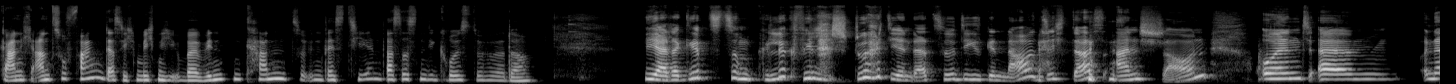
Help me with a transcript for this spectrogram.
gar nicht anzufangen, dass ich mich nicht überwinden kann, zu investieren? Was ist denn die größte Hürde? Ja, da gibt es zum Glück viele Studien dazu, die genau sich das anschauen. Und, ähm, und da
